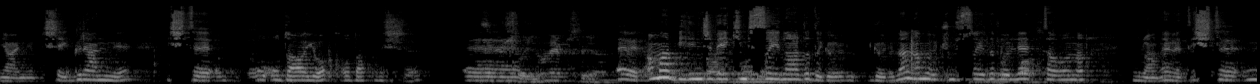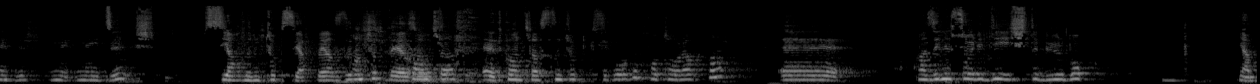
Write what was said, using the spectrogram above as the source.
yani şey grenli işte o odağı yok odak dışı. Üçüncü sayının hepsi yani. evet ama birinci ve ikinci sayılarda da görü- görülen ama üçüncü sayıda böyle tavana vuran. Evet işte nedir ne, neydi? Siyahların çok siyah beyazların çok beyaz oldu. Evet kontrastın çok yüksek oldu. Fotoğraflar e, Hazen'in söylediği işte Büyürbok Yani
